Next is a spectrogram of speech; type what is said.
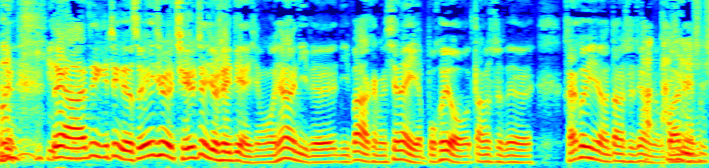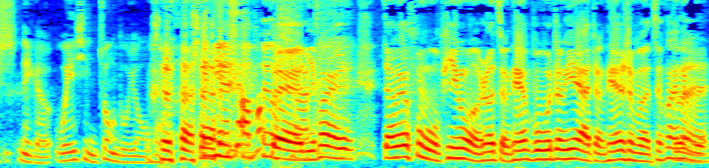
问题。对啊，这个这个，所以就是其实这就是典型。我相信你的你爸可能现在也不会有当时的，还会像当时这样的观念。他现在是那个微信重度用户，天天刷朋友圈。对你发现将来父母批评我说整天不务正业啊，整天什么，就发现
